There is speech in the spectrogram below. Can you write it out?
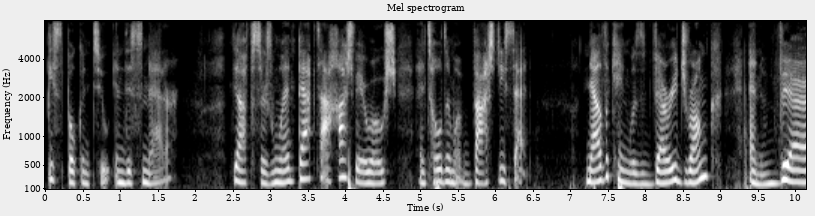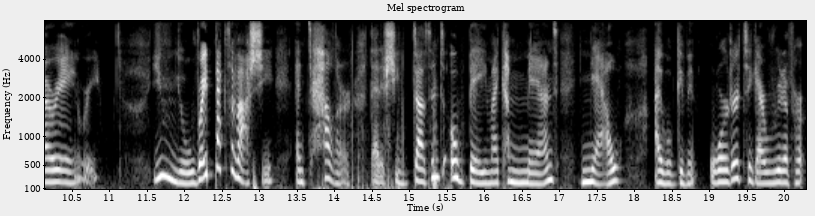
be spoken to in this matter. The officers went back to Achashverosh and told him what Vashti said. Now the king was very drunk and very angry. You can go right back to Vashti and tell her that if she doesn't obey my command now, I will give an order to get rid of her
